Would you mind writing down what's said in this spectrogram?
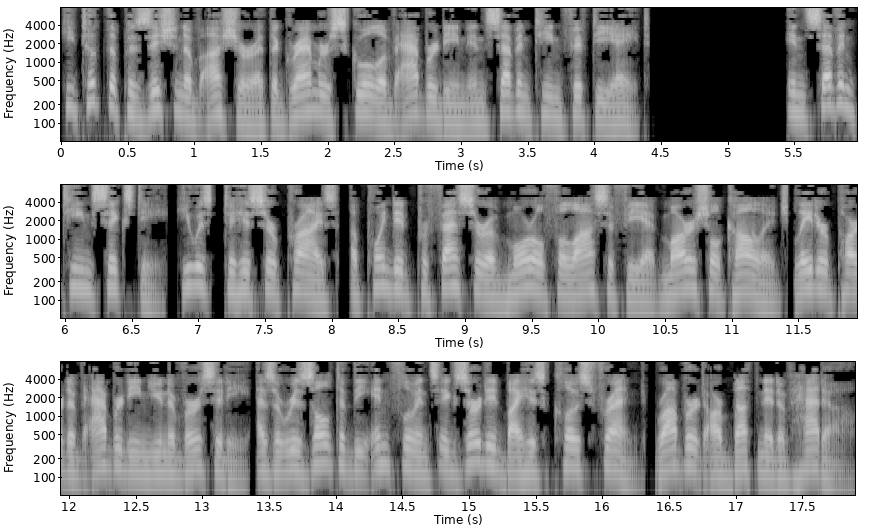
He took the position of usher at the Grammar School of Aberdeen in 1758. In 1760, he was, to his surprise, appointed Professor of Moral Philosophy at Marischal College later part of Aberdeen University as a result of the influence exerted by his close friend, Robert Arbuthnot of Haddo.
